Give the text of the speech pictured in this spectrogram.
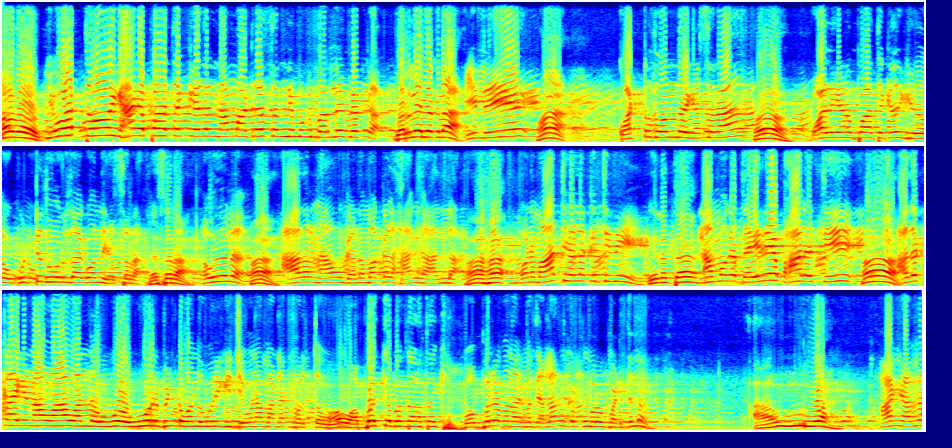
ಹೌದೌದು ಇವತ್ತು ಹೆಂಗಪ್ಪ ಅಂತ ಕೇಳಿದ್ರೆ ನಮ್ಮ ಅಡ್ರೆಸ್ ನಿಮಗೆ ಬರ್ಲೇಬೇಕ. ಬರ್ಲೇಬೇಕಲ್ಲ? ಇಲ್ಲಿ ಹಾ. ಕೊಟ್ಟದ ಒಂದು ಹೆಸರ? ಹಾ. ಹೊಳ್ಳಿ ಏನಪ್ಪಾ ಅಂತ ಕೇಳಿದ್ರೆ ಹುಟ್ಟಿದ ಊರದಾಗ ಒಂದು ಹೆಸರ. ಹೆಸರ? ಹೌದಲ್ಲ? ಹಾ. ಆದ್ರ ನಾವು ಗಂಡ ಮಕ್ಕಳು ಹಂಗ ಅಲ್ಲ. ಹಾ ಹಾ. ಒಂದು ಮಾತು ಹೇಳಕತ್ತೀನಿ. ಏನಂತ? ನಮಗ ಧೈರ್ಯ ಬಹಳ ಐತಿ. ಹಾ. ಅದಕ್ಕಾಗಿ ನಾವು ಆ ಒಂದು ಊ- ಊರು ಬಿಟ್ಟು ಒಂದು ಊರಿಗೆ ಜೀವನ ಮಾಡಕ್ ಬರ್ತವು. ಒಬ್ಬಕ್ಕೆ ಬಂದಾಳ ಒಬ್ಬರೇ ಬಂದ ಮತ್ತೆ ಎಲ್ಲಾರು ಕರ್ಕೊಂಬರ್ಬೇಕು ಮಾಡಿದ್ದಲ್ಲ? ಅವ್ವ. ಹಂಗಲ್ಲ.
